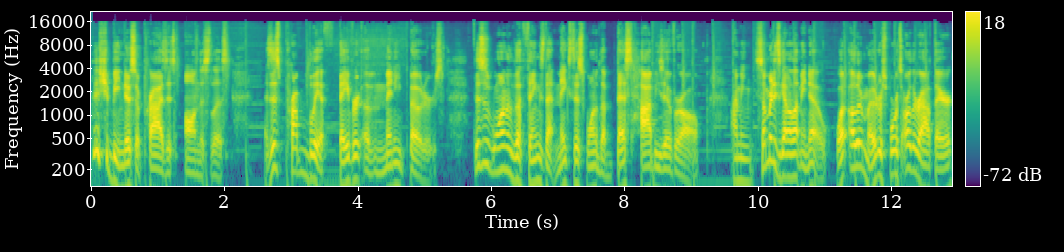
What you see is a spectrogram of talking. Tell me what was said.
This should be no surprise it's on this list, as this is probably a favorite of many boaters. This is one of the things that makes this one of the best hobbies overall. I mean, somebody's got to let me know, what other motorsports are there out there,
